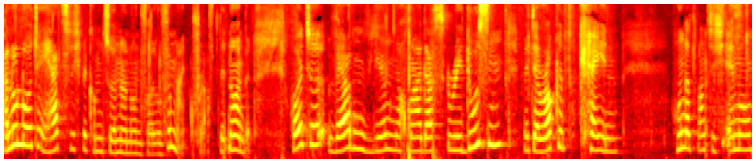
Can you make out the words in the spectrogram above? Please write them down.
Hallo Leute, herzlich willkommen zu einer neuen Folge von Minecraft mit 9-Bit. Heute werden wir nochmal das Reducen mit der Rocket Cane 120 Ammo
